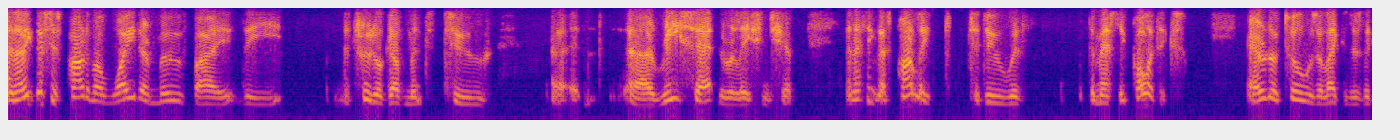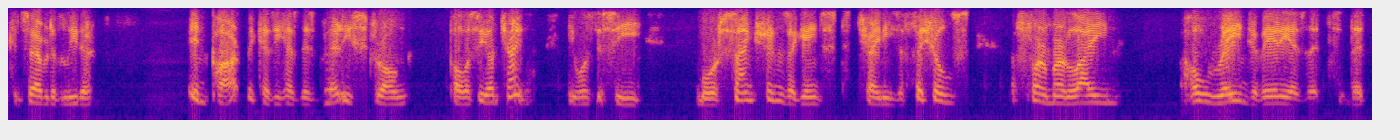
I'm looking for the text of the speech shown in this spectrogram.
And I think this is part of a wider move by the the Trudeau government to uh, uh, reset the relationship. And I think that's partly to do with domestic politics. Erin O'Toole was elected as the Conservative leader in part because he has this very strong policy on China. He wants to see more sanctions against Chinese officials, a firmer line, a whole range of areas that that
